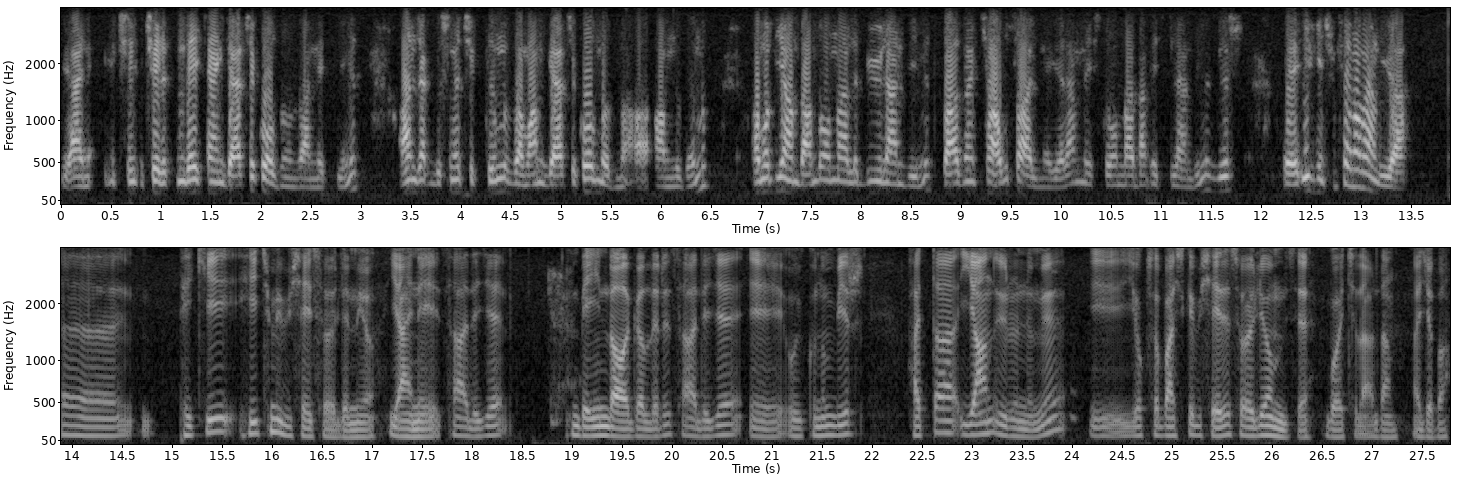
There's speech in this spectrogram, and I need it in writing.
yani iç, içerisindeyken gerçek olduğunu zannettiğimiz ancak dışına çıktığımız zaman gerçek olmadığını anladığımız ama bir yandan da onlarla büyülendiğimiz bazen kabus haline gelen ve işte onlardan etkilendiğimiz bir e, ilginç bir fenomen rüya. Ee, Peki hiç mi bir şey söylemiyor? Yani sadece beyin dalgaları sadece e, uykunun bir hatta yan ürünü mü e, yoksa başka bir şey de söylüyor mu bize bu açılardan acaba?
